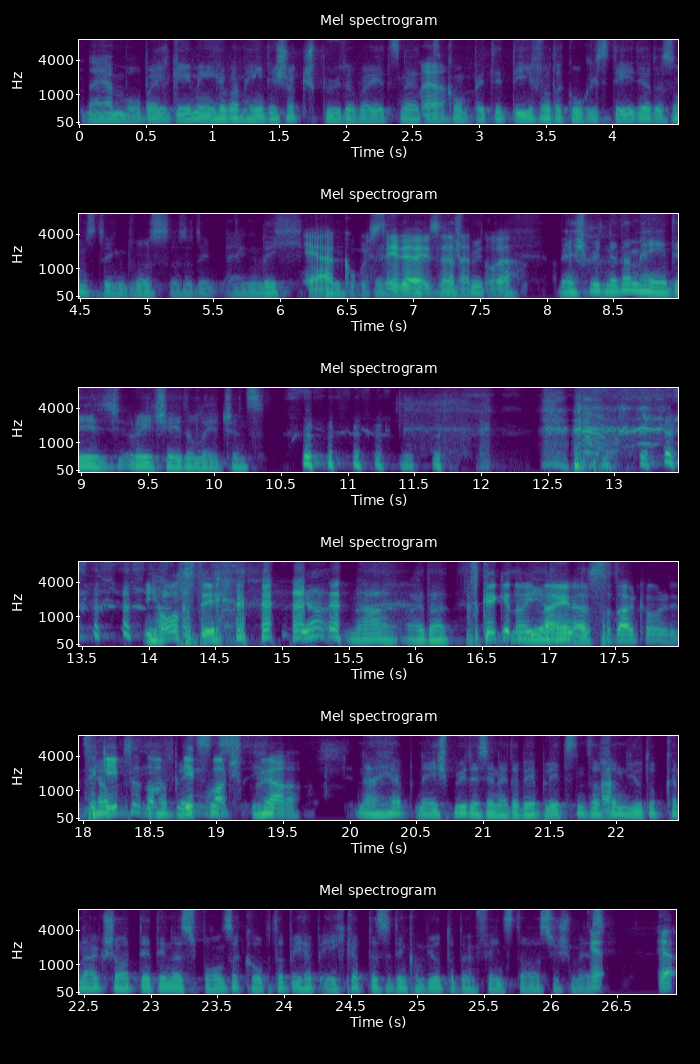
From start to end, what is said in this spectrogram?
Naja, Mobile Gaming, ich habe am Handy schon gespielt, aber jetzt nicht ja. kompetitiv oder Google Stadia oder sonst irgendwas. Also die, eigentlich. Ja, Google Stadia wer, ist ja spielt, nicht nur. Wer spielt nicht am Handy Raid Shadow Legends? ich hasse die. ja, nein, Alter. Das geht ja noch immer einer, das ist total cool. Sie geben es dann auf irgendwann später. Nein, ich, hab, nein, ich spiele das ja nicht, aber ich habe letztens auf ah. einen YouTube-Kanal geschaut, der den als Sponsor gehabt hat. Ich habe echt geglaubt, dass ich den Computer beim Fenster rausschmeiße. Ja, ja.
